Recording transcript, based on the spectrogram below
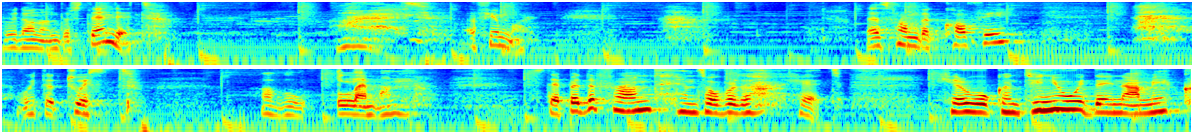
we don't understand it. All right a few more. That's from the coffee with a twist of lemon. Step at the front, hands over the head. Here we'll continue with dynamic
